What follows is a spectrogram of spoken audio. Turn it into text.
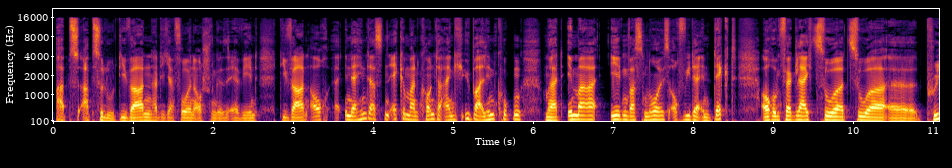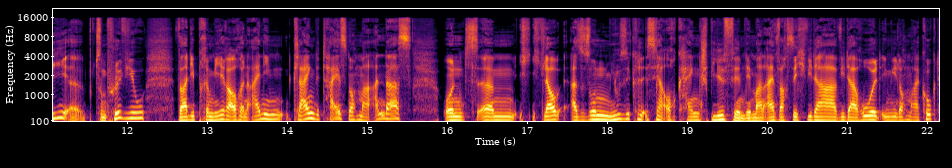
abs absolut. Die waren, hatte ich ja vorhin auch schon erwähnt, die waren auch äh, in der hintersten Ecke. Man konnte eigentlich überall hingucken. Man hat immer irgendwas Neues auch wieder entdeckt. Auch im Vergleich zur, zur äh, Pre, äh, zum Preview war die Premiere auch in einigen kleinen Details nochmal anders. Und ähm, ich, ich glaube, also so ein Musical ist ja auch kein Spielfilm, den man einfach sich wieder wiederholt, irgendwie nochmal guckt,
